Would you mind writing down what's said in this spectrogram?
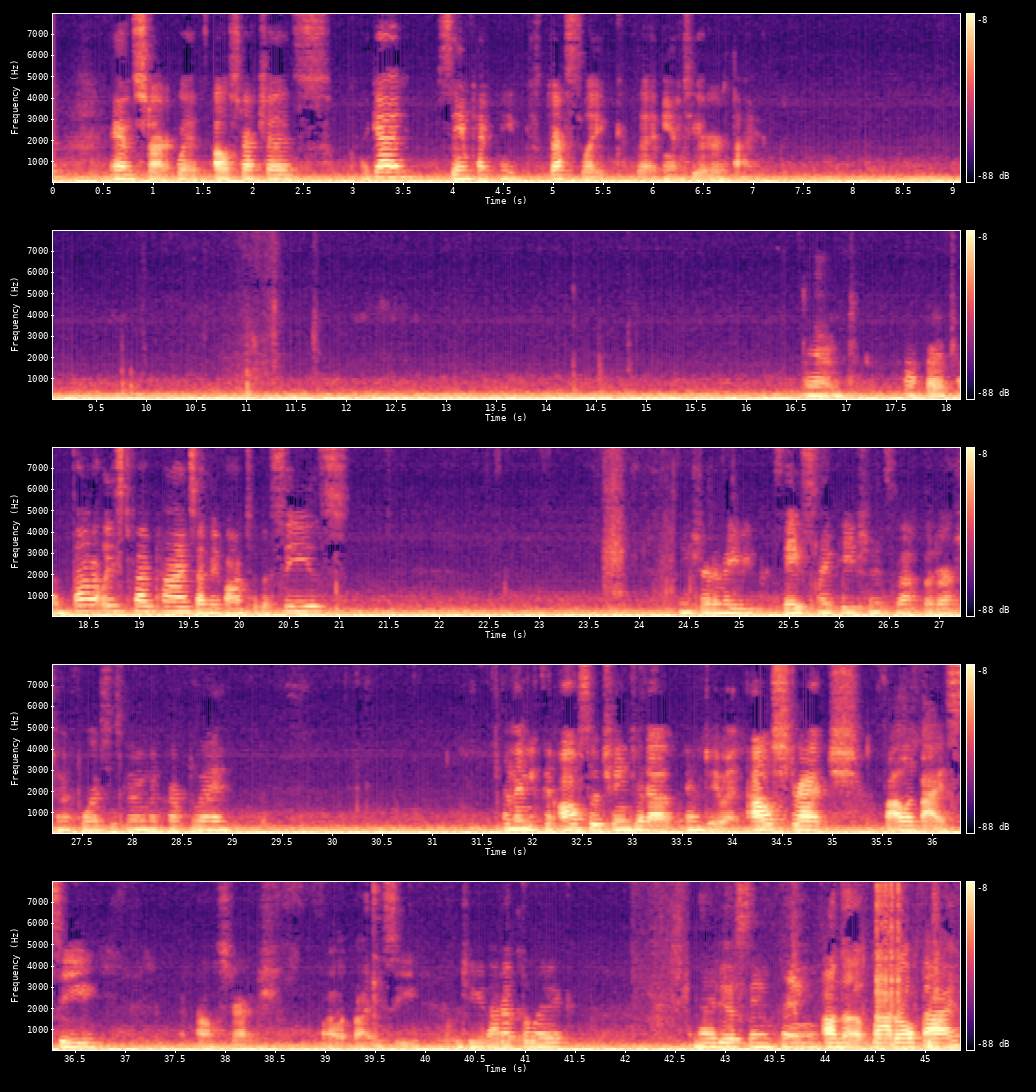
and start with L stretches. Again, same technique, just like the anterior thigh. And after I've done that at least five times, I move on to the C's. Make sure to maybe face my patient so that the direction of force is going the correct way. And then you can also change it up and do an L stretch followed by C. L stretch followed by C. Continue that up the leg. And then I do the same thing on the lateral thigh.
